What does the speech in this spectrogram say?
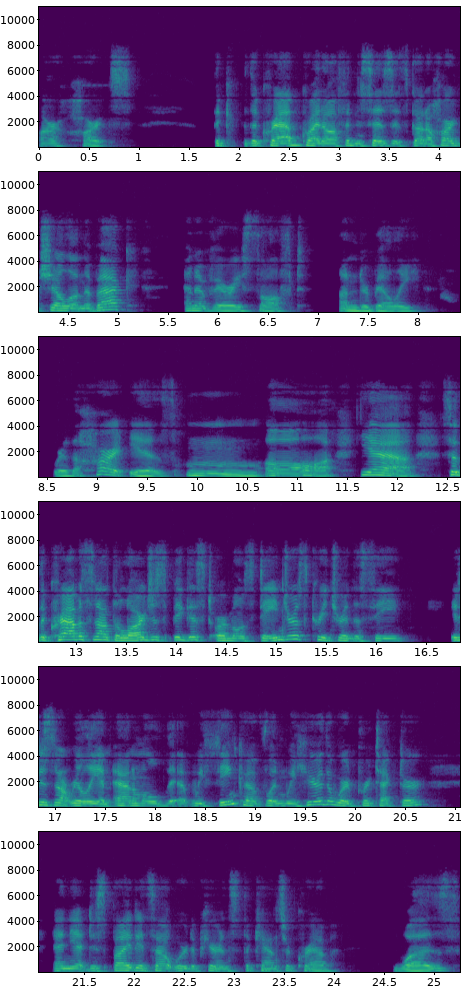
our hearts. The, the crab quite often says it's got a hard shell on the back and a very soft underbelly where the heart is. Mm, oh, yeah. So the crab is not the largest, biggest, or most dangerous creature in the sea. It is not really an animal that we think of when we hear the word protector. And yet, despite its outward appearance, the cancer crab was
